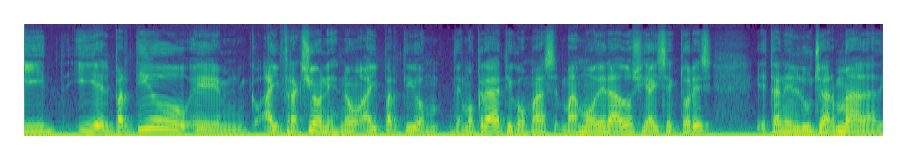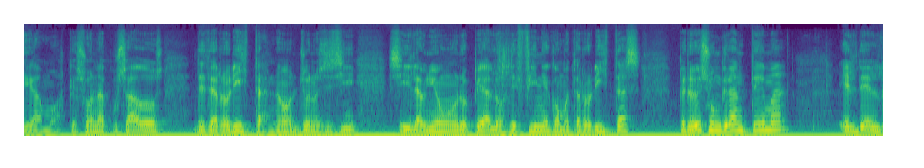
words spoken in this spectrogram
Y, el partido, em, hay fracciones, ¿no? Hay partidos democráticos más, más moderados y hay sectores que están en lucha armada, digamos, que son acusados de terroristas, ¿no? Yo no sé si, si la Unión Europea los define como terroristas, pero es un gran tema el, del,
